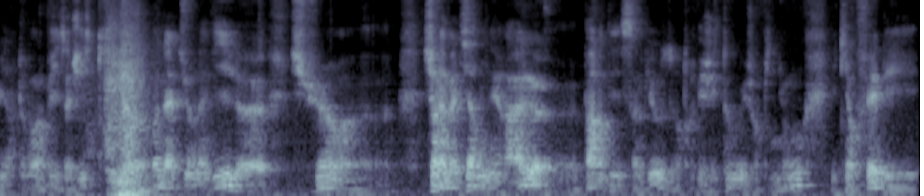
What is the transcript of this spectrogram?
bientôt un paysagiste qui renature la ville sur, sur la matière minérale par des symbioses entre végétaux et champignons et qui en fait des,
